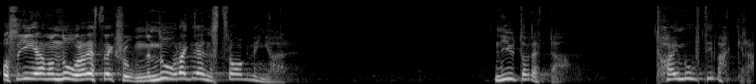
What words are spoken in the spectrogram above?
Och så ger han dem några restriktioner, några gränsdragningar. Njut av detta. Ta emot det vackra.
